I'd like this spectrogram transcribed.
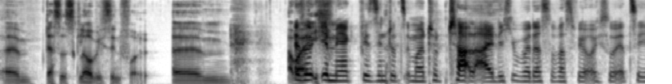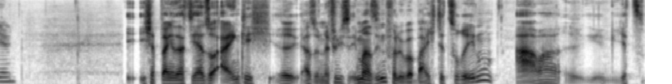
Ähm, das ist, glaube ich, sinnvoll. Ähm, also ich, ihr merkt, wir sind uns immer total einig über das, was wir euch so erzählen ich habe dann gesagt, ja, also eigentlich, äh, also natürlich ist es immer sinnvoll, über Beichte zu reden, aber äh, jetzt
